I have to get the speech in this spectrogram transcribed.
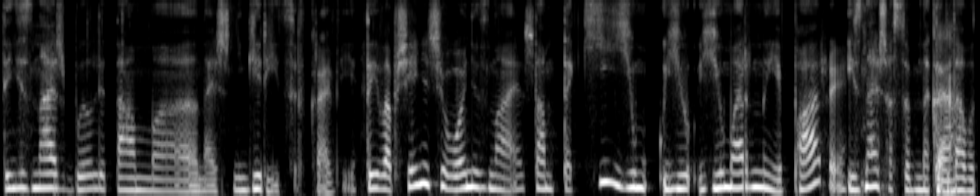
Ты не знаешь, был ли там, э, знаешь, нигерийцы в крови. Ты вообще ничего не знаешь. Там такие ю- ю- юморные пары. И знаешь, особенно да. когда вот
